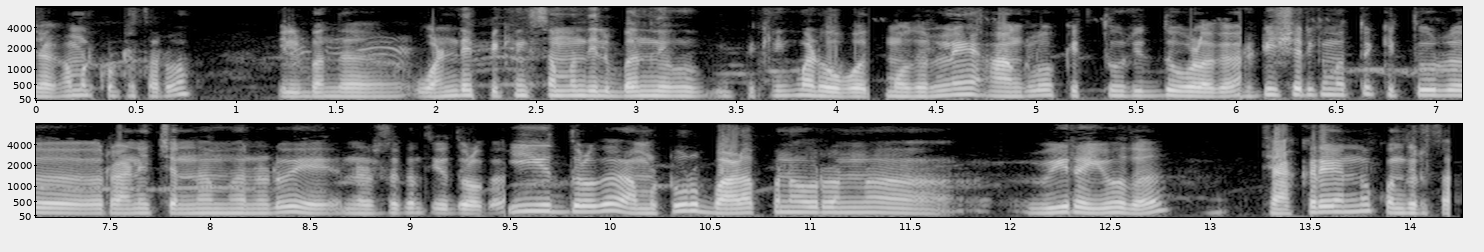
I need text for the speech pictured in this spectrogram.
ಜಾಗ ಮಾಡಿಕೊಟ್ಟಿರ್ತಾರೋ, ಇಲ್ಲಿ ಬಂದ ಒನ್ ಡೇ ಪಿಕ್ನಿಕ್ ಸಂಬಂಧ ಇಲ್ಲಿ ಬಂದು ನೀವು ಪಿಕ್ನಿಕ್ ಮಾಡಿ ಹೋಗ್ಬೋದು. ಮೊದಲನೇ ಆಂಗ್ಲೋ ಕಿತ್ತೂರು ಯುದ್ಧ ಒಳಗ ಬ್ರಿಟಿಷರಿಗೆ ಮತ್ತು ಕಿತ್ತೂರು ರಾಣಿ ಚೆನ್ನಮ್ಮ ನಡುವೆ ನಡೆಸತಕ್ಕಂಥ ಯುದ್ಧ ಈ ಯುದ್ಧದೊಳಗ ಅಮಟೂರು ಬಾಳಪ್ಪನವರನ್ನ ವೀರ ಯೋಧ ಥ್ಯಾಕ್ರೆಯನ್ನು ಕೊಂದಿರ್ತಾರೆ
